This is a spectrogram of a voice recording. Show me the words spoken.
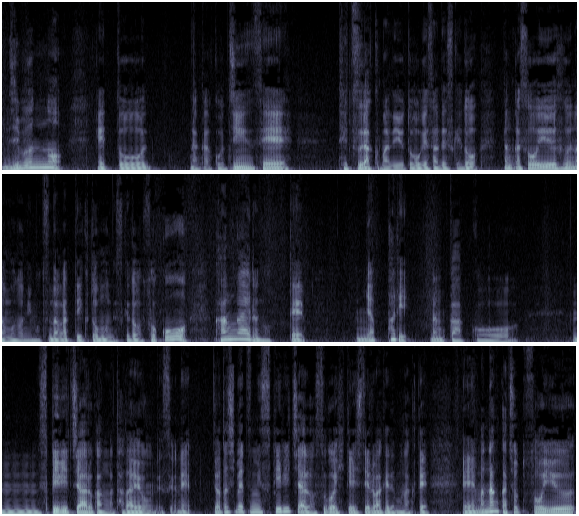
自分の、えっと、なんかこう人生哲学まで言うと大げさですけど、なんかそういう風なものにもつながっていくと思うんですけど、そこを考えるのって、やっぱりなんかこう、うーん、スピリチュアル感が漂うんですよね。で私別にスピリチュアルをすごい否定してるわけでもなくて、えー、まあなんかちょっとそういう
